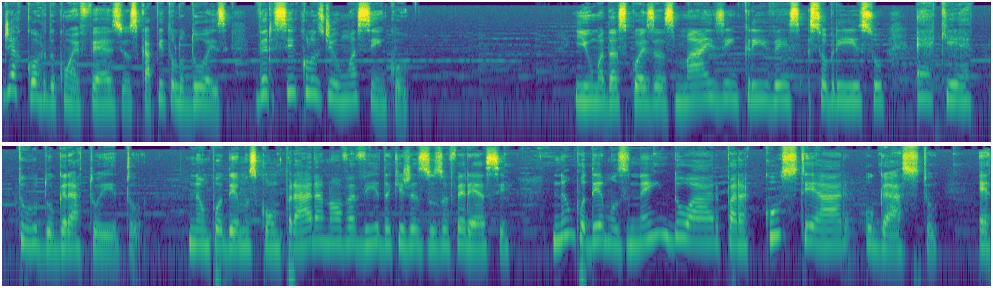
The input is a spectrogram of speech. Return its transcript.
de acordo com Efésios capítulo 2, versículos de 1 a 5. E uma das coisas mais incríveis sobre isso é que é tudo gratuito. Não podemos comprar a nova vida que Jesus oferece. Não podemos nem doar para custear o gasto. É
